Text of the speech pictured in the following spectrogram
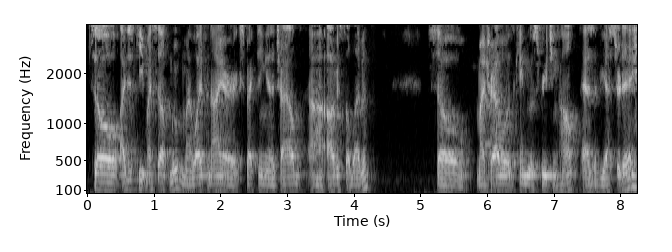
So I just keep myself moving. My wife and I are expecting a child uh, August 11th. So my travel has came to a screeching halt as of yesterday.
